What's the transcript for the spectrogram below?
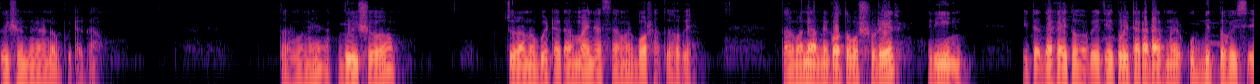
দুইশো নিরানব্বই টাকা। তার মানে দুইশো চুরানব্বই টাকা মাইনাসে আমার বসাতে হবে। তার মানে আপনি গত বছরের ঋণ, এটা দেখাইতে হবে, যেহেতু ওই টাকাটা আপনার উদ্বৃত্ত হয়েছে।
